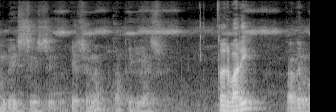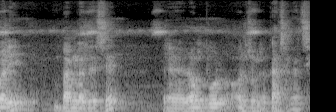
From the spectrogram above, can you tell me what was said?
ইনভেস্টিগেশনে তা ফিরিয়ে আসবে। তাদের বাড়ি? তাদের বাড়ি বাংলাদেশে রংপুর অঞ্চলের কাছাকাছি।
